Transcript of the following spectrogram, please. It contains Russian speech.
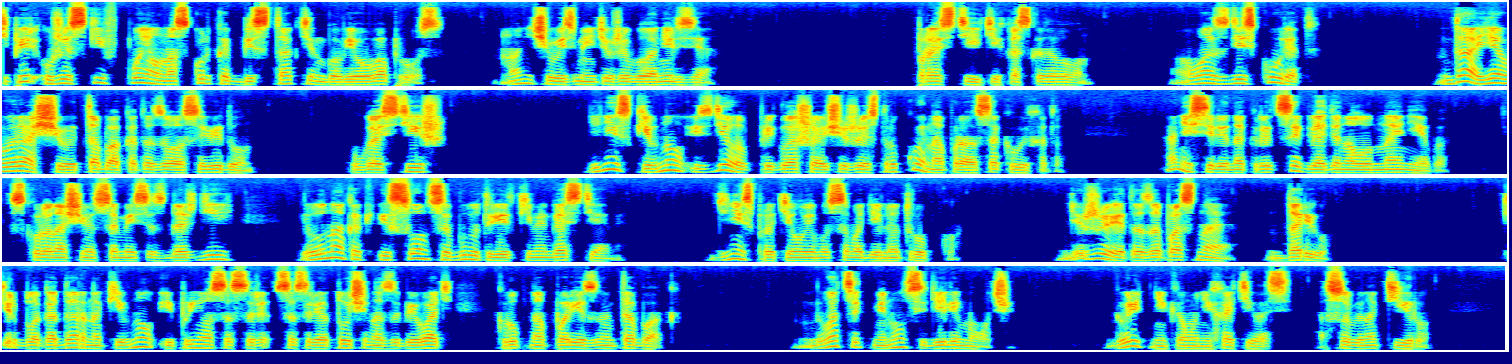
Теперь уже Скиф понял, насколько бестактен был его вопрос, но ничего изменить уже было нельзя. «Прости», — тихо сказал он, — «у вас здесь курят?» «Да, я выращиваю табак», — отозвался ведун. «Угостишь?» Денис кивнул и, сделав приглашающий жест рукой, направился к выходу. Они сели на крыльце, глядя на лунное небо. Скоро начнется месяц дождей, и луна, как и солнце, будут редкими гостями. Денис протянул ему самодельную трубку. «Держи, это запасная. Дарю». Кир благодарно кивнул и принялся сосредоточенно забивать крупно порезанный табак. Двадцать минут сидели молча. Говорить никому не хотелось, особенно Киру.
